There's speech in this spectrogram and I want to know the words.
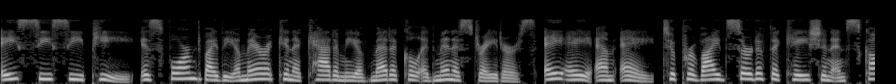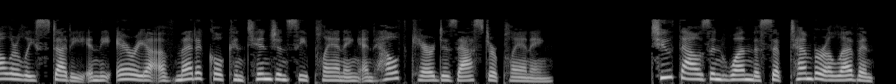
ACCP is formed by the American Academy of Medical Administrators AAMA to provide certification and scholarly study in the area of medical contingency planning and healthcare disaster planning. 2001 The September 11,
